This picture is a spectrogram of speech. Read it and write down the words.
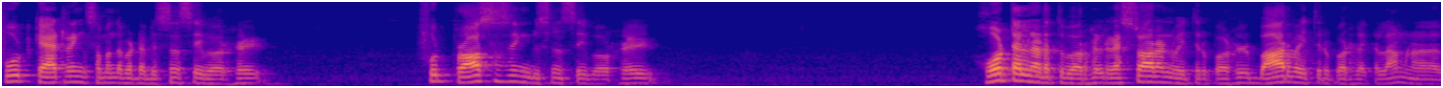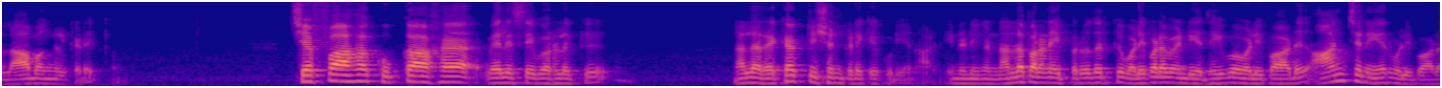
ஃபுட் கேட்டரிங் சம்பந்தப்பட்ட பிஸ்னஸ் செய்பவர்கள் ஃபுட் ப்ராசஸிங் பிஸ்னஸ் செய்பவர்கள் ஹோட்டல் நடத்துபவர்கள் ரெஸ்டாரண்ட் வைத்திருப்பவர்கள் பார் வைத்திருப்பவர்களுக்கெல்லாம் நல்ல லாபங்கள் கிடைக்கும். செஃப்பாக குக்காக வேலை செய்பவர்களுக்கு நல்ல ரெக்கக்டிஷன் கிடைக்கக்கூடிய நாள். இன்று நீங்கள் நல்ல பலனை பெறுவதற்கு வழிபட வேண்டிய தெய்வ வழிபாடு ஆஞ்சநேயர் வழிபாடு.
